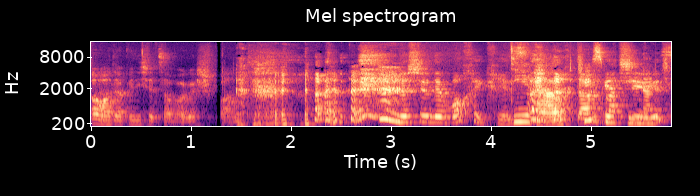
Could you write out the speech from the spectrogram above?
Oh, da bin ich jetzt aber gespannt. Eine schöne Woche, Chris. Dir auch. Tschüss, Martina. Tschüss.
